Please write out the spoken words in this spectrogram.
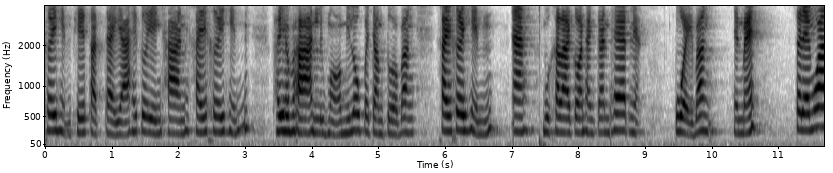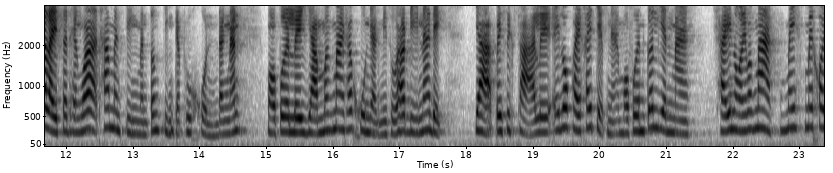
เคยเห็นเภสัชจ่ายยาให้ตัวเองทาน ใครเคยเห็นพยาบาลหรือหมอมีโรคประจำตัวบ้าง ใครเคยเห็นอะบุคลากรทางการแพทย์เนี่ยป่วยบ้างเห็นไหมแสดงว่าอะไรแสดงว่าถ้ามันจริงมันต้องจริงกับทุกคน ดังนั้นหมอเฟิร์นเลยย้ำมากๆ ถ้าคุณอยากมีสุขภาพดีหน้าเด็ก อย่าไปศึกษาเลยไอ้โรคภัยไข้เจ็บเนี่ยหมอเฟิร์นก็เรียนมาใช้น้อยมากๆ ไม่ไม่ค่อย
